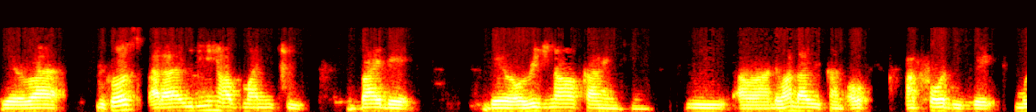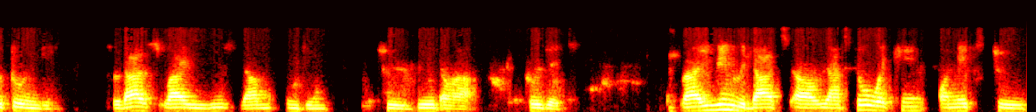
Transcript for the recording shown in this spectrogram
yeah but because I didn't have money to buy the the original car engine we uh, the one that we can afford is the motor engine. So that's why we use that engine to build our project. But even with that uh, we are still working on it to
